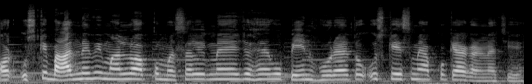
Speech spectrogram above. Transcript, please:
और उसके बाद में भी मान लो आपको मसल में जो है वो पेन हो रहा है तो उस केस में आपको क्या करना चाहिए?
